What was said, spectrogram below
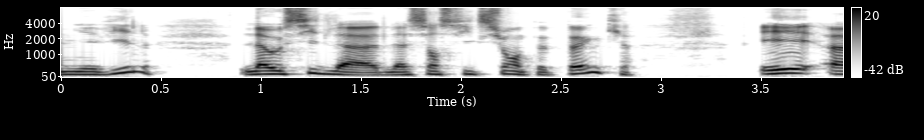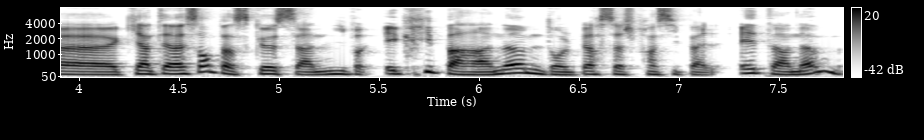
Mieville. Là aussi de la, science-fiction un peu punk. Et euh, qui est intéressant parce que c'est un livre écrit par un homme dont le personnage principal est un homme.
